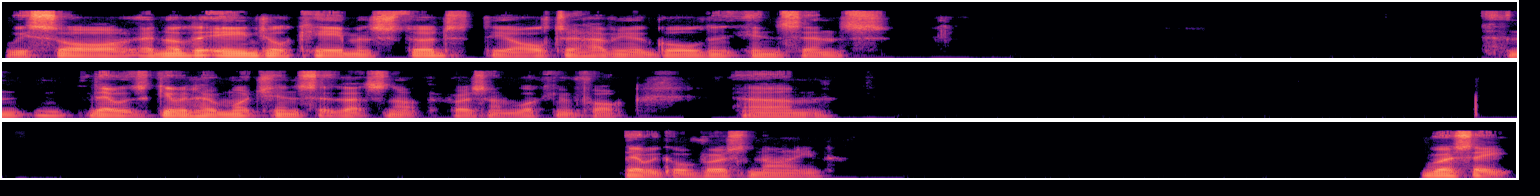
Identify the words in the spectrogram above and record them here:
We saw another angel came and stood the altar having a golden incense. And there was given her much insight That's not the person I'm looking for. Um, there we go, verse 9. Verse 8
